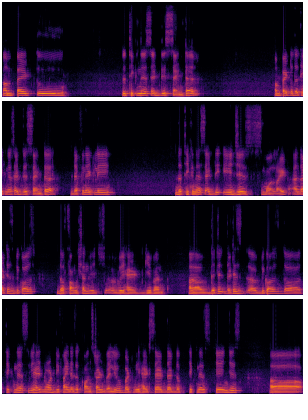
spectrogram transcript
Compared to the thickness at this center compared to the thickness at this center definitely the thickness at the edge is small right? And that is because the function which we had given uh, that is, that is uh, because the thickness we had not defined as a constant value but we had said that the thickness changes uh,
